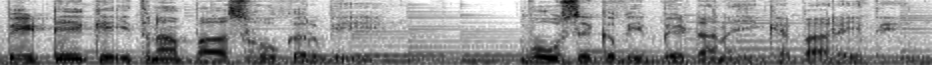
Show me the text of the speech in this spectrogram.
बेटे के इतना पास होकर भी वो उसे कभी बेटा नहीं कह पा रही थी।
